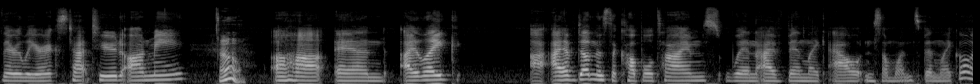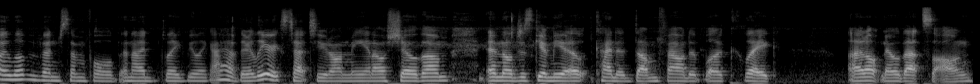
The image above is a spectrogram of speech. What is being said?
their lyrics tattooed on me. Oh. Uh huh. And I like I have done this a couple times when I've been like out and someone's been like, "Oh, I love Avenged Sevenfold," and I'd like be like, "I have their lyrics tattooed on me," and I'll show them, and they'll just give me a kind of dumbfounded look, like, "I don't know that song,"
